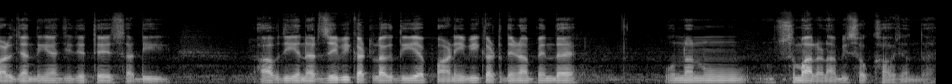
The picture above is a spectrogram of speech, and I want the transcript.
ਪਲ ਜਾਂਦੀਆਂ ਜਿਹਦੇ ਤੇ ਸਾਡੀ ਆਪਦੀ એનર્ਜੀ ਵੀ ਘੱਟ ਲੱਗਦੀ ਹੈ ਪਾਣੀ ਵੀ ਘੱਟ ਦੇਣਾ ਪੈਂਦਾ ਹੈ ਉਹਨਾਂ ਨੂੰ ਸੰਭਾਲਣਾ ਵੀ ਸੌਖਾ ਹੋ ਜਾਂਦਾ ਹੈ।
